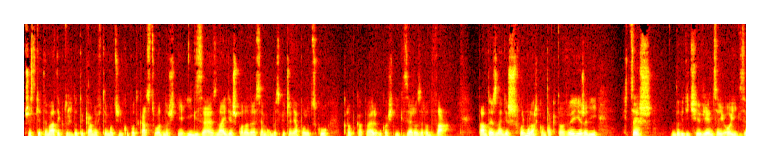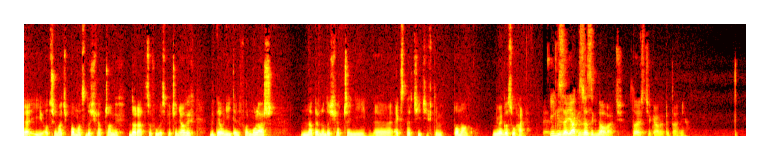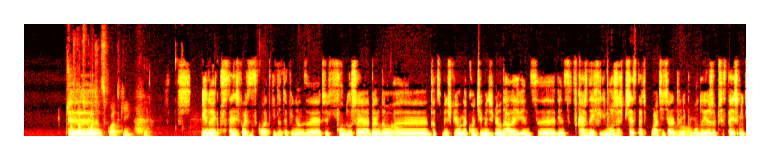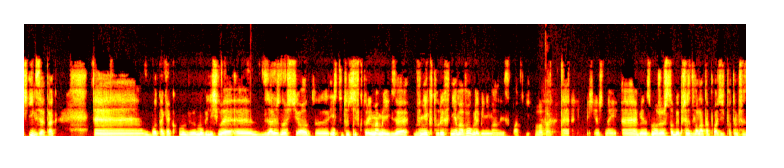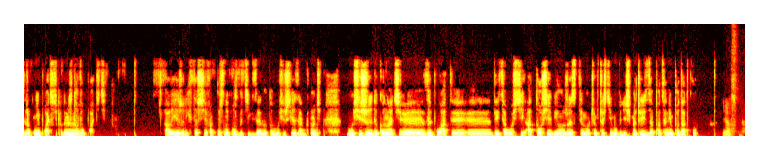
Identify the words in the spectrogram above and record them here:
Wszystkie tematy, których dotykamy w tym odcinku podcastu odnośnie IGZE znajdziesz pod adresem ubezpieczeniapoludzku.pl ukośnik 002. Tam też znajdziesz formularz kontaktowy. Jeżeli chcesz dowiedzieć się więcej o IGZE i otrzymać pomoc doświadczonych doradców ubezpieczeniowych, wypełnij ten formularz. Na pewno doświadczeni e, eksperci Ci w tym pomogą. Miłego słuchania. IGZE, jak zrezygnować? To jest ciekawe pytanie. Przestać e, płacić składki? Nie no, jak przestaniesz płacić składki, to te pieniądze, czy fundusze będą, no. e, to co będziesz miał na koncie, będziesz miał dalej, więc, e, więc w każdej chwili możesz przestać płacić, ale to no. nie powoduje, że przestajesz mieć IGZE, tak? Bo tak jak mówiliśmy, w zależności od instytucji, w której mamy IGZE, w niektórych nie ma w ogóle minimalnej składki. No tak miesięcznej, więc możesz sobie przez dwa lata płacić, potem przez rok nie płacić, potem znowu płacić ale jeżeli chcesz się faktycznie pozbyć XE, no to musisz się zamknąć, musisz dokonać e, wypłaty e, tej całości, a to się wiąże z tym, o czym wcześniej mówiliśmy, czyli z zapłaceniem podatku. Jasne.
